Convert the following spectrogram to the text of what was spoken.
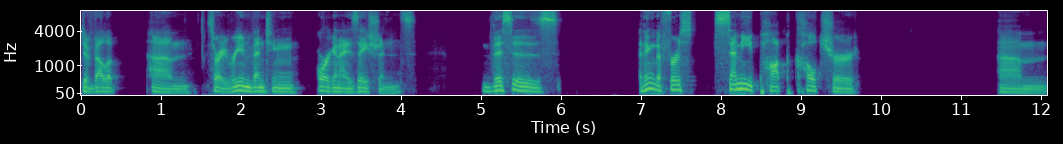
Develop, um, sorry, Reinventing Organizations, this is, I think, the first semi pop culture um,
